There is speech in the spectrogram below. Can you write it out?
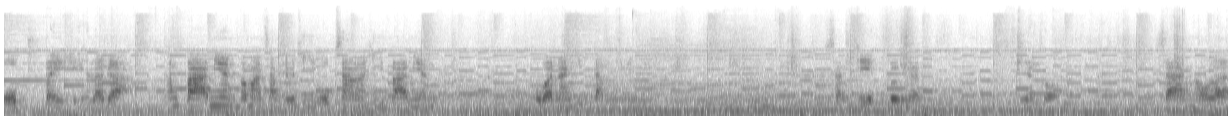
อบไปแล้วก็ทางปลาเมียนประมาณ30นาทีอบสามนาทีปลาเมียนเพราะว่านั่งกินตับนี่นะสังเกตเบิ่งกันอหยังก็สร้างเขาละ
